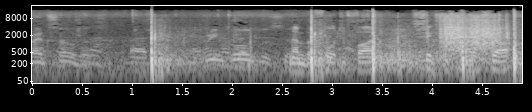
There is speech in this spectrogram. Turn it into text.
red silvers. Green gold was. Uh, Number 45, 65 shot,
